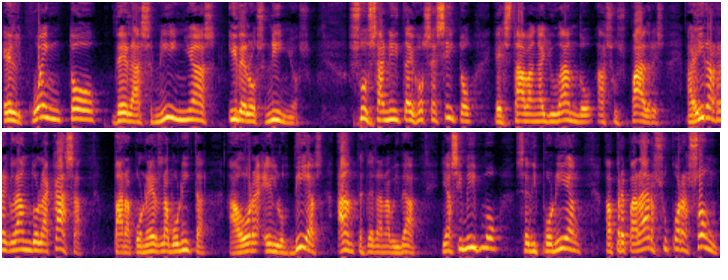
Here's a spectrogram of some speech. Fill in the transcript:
el cuento de las niñas y de los niños. Susanita y Josecito estaban ayudando a sus padres a ir arreglando la casa para ponerla bonita ahora en los días antes de la Navidad. Y asimismo se disponían a preparar su corazón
